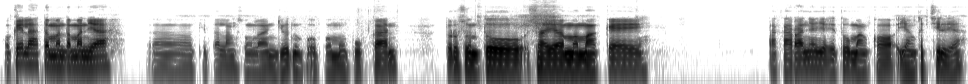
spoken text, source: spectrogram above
Oke lah teman-teman ya. Eh, kita langsung lanjut untuk pemupukan. Terus untuk saya memakai takarannya yaitu mangkok yang kecil ya.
